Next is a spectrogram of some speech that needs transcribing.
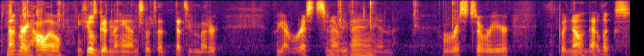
it's not very hollow. He feels good in the hand, so a, that's even better. We got wrists and everything, and wrists over here. But no, that looks,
